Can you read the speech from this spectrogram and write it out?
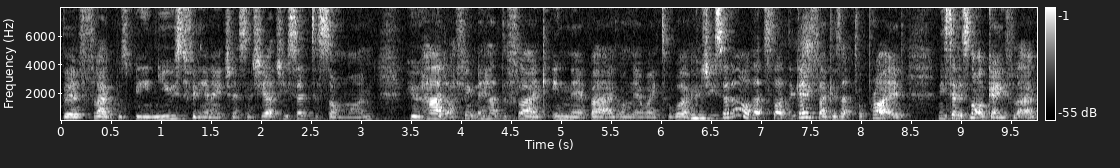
the flag was being used for the NHS, and she actually said to someone who had, I think they had the flag in their bag on their way to work, and Mm. she said, "Oh, that's like the gay flag. Is that for Pride?" And he said, "It's not a gay flag."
